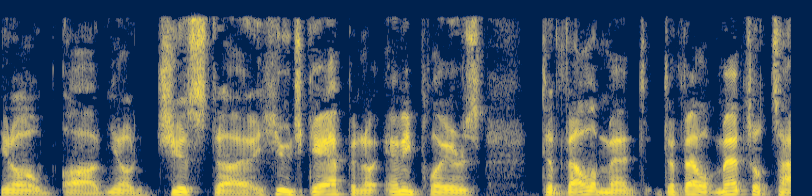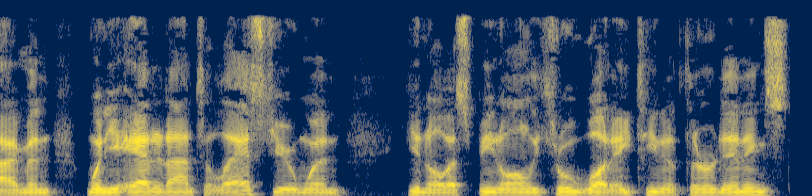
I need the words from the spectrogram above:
you know, uh, you know, just uh, a huge gap in any player's development developmental time, and when you add it on to last year when you know, Espino only threw what 18 and third innings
